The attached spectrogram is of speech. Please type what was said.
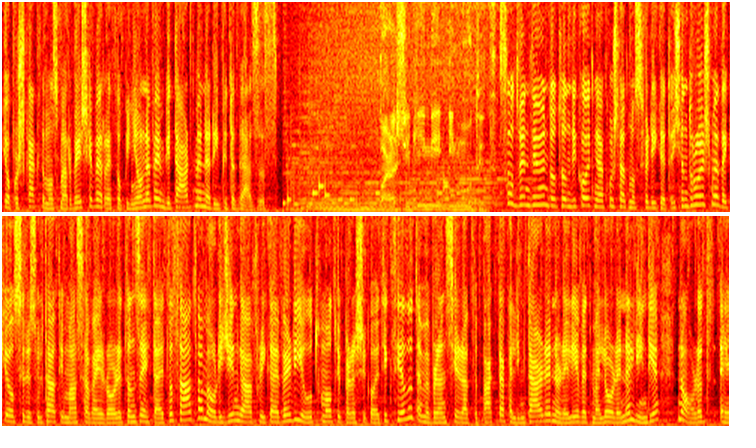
Kjo për shkak të mosmarrëveshjeve rreth opinioneve mbi të ardhmen e Rripit të Gazës. Parashikimi i motit. Sot vendi ynë do të ndikohet nga kushte atmosferike të qëndrueshme dhe kjo si rezultat i masave ajrore të nxehta e të thata me origjinë nga Afrika e Veriut. Moti parashikohet i kthjellët e me vranësira të pakta kalimtare në relievet malore në lindje në orët e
